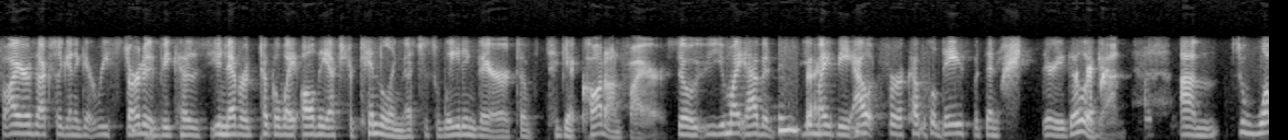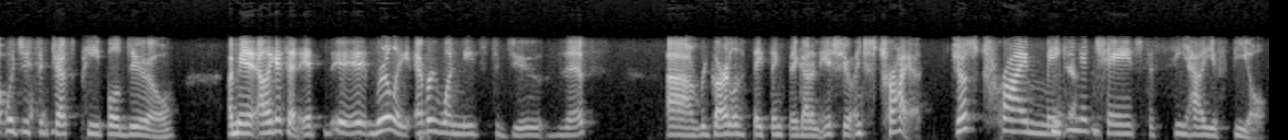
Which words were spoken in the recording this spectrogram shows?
fire is actually going to get restarted because you never took away all the extra kindling that's just waiting there to to get caught on fire. So you might have it, you might be out for a couple of days, but then there you go again. Um, so what would you suggest people do? I mean, like I said, it it really everyone needs to do this, uh, regardless if they think they got an issue, and just try it. just try making a change to see how you feel.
